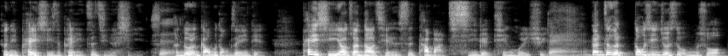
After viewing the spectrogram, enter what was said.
所以你配席是配你自己的席，是很多人搞不懂这一点。配息要赚到钱，是他把息给填回去。对，但这个东西就是我们说，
